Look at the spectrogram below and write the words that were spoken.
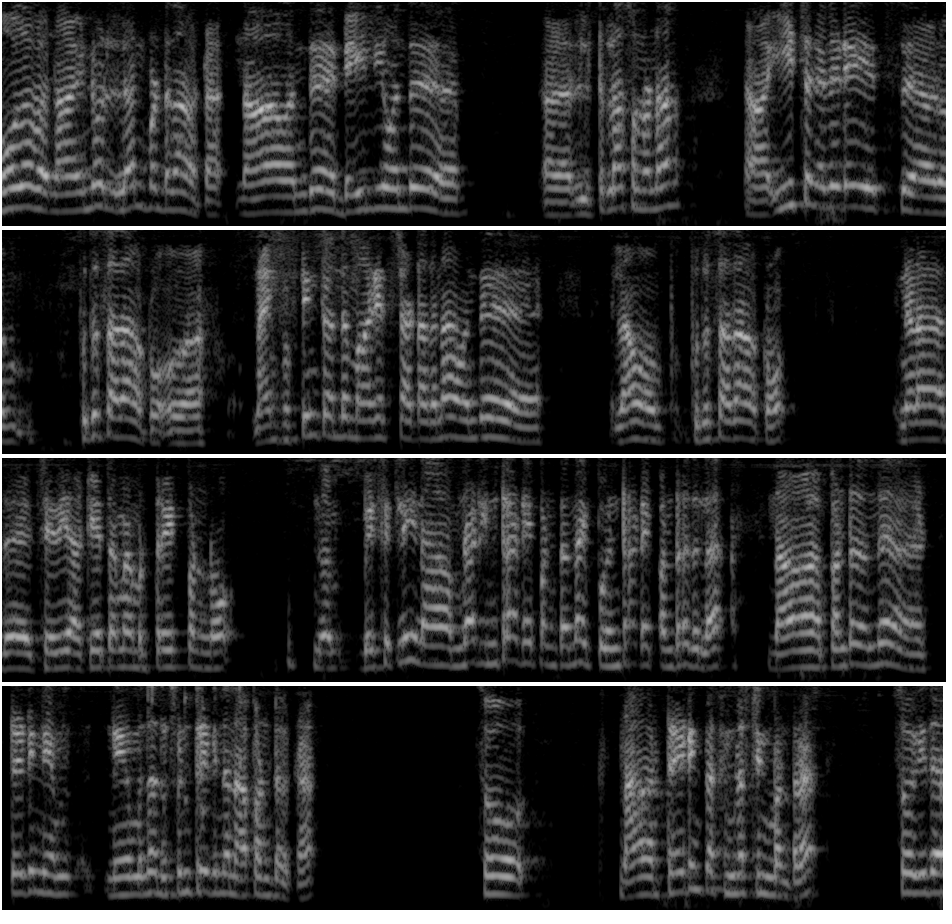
மோதவர் நான் இன்னும் லேர்ன் பண்ணிட்டு தான் இருக்கேன். நான் வந்து டெய்லியும் வந்து லிட்டரலா சொன்னேன்னா each and every day it's புதுசா தான் இருக்கும். நைன் ஃபிஃப்டீன்க்கு வந்து மார்க்கெட் ஸ்டார்ட் ஆகுதுன்னா வந்து எல்லாம் பு- புதுசா தான் இருக்கும். என்னடா அது? சரி அதுக்கேற்ற நம்ம ட்ரேட் பண்ணோம். பேசிக்லி நான் முன்னாடி இன்ட்ராடே பண்ணிட்டு இப்போ இன்ட்ராடே பண்றது இல்ல நான் பண்றது வந்து ட்ரேடிங் நேம் நேம் வந்து அந்த ஸ்வின் ட்ரேடிங் தான் நான் பண்ணிட்டு இருக்கேன் ஸோ நான் ட்ரேடிங் ப்ளஸ் இன்வெஸ்டிங் பண்றேன். ஸோ இதை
